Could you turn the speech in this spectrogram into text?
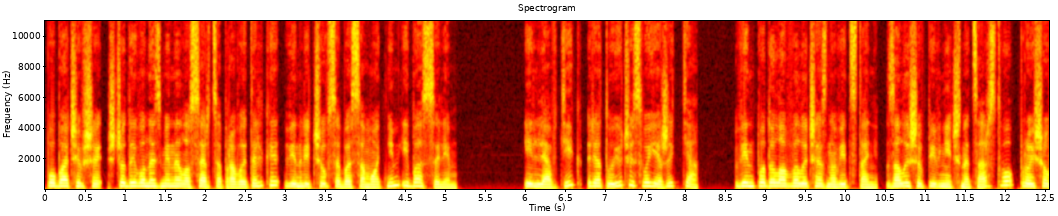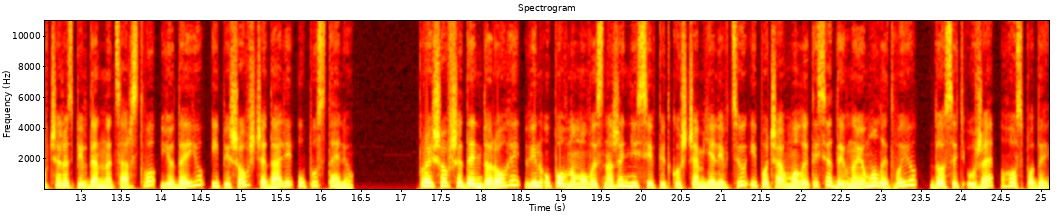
Побачивши, що диво не змінило серце правительки, він відчув себе самотнім і безсилім. Ілля втік, рятуючи своє життя. Він подолав величезну відстань, залишив північне царство, пройшов через південне царство, юдею і пішов ще далі у пустелю. Пройшовши день дороги, він у повному виснаженні сів під кущем ялівцю і почав молитися дивною молитвою досить уже, Господи.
